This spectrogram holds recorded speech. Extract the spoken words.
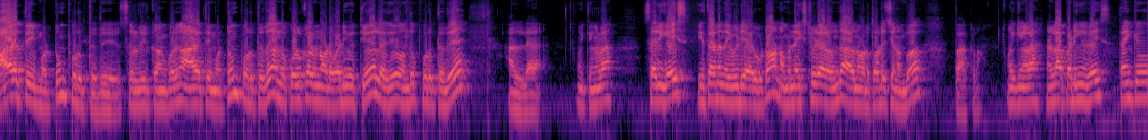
ஆழத்தை மட்டும் பொறுத்தது. சொல்லியிருக்காங்க பாருங்கள் ஆழத்தை மட்டும் பொறுத்தது. அந்த கொள்கலனோட வடிவத்தையோ இல்லை வந்து பொறுத்தது அல்ல. ஓகேங்களா? சரி கைஸ் இதோட இந்த வீடியோ இருக்கட்டும். நம்ம நெக்ஸ்ட் வீடியோவில் வந்து அதனோட தொடர்ச்சி நம்ம பார்க்கலாம். ஓகேங்களா நல்லா படிங்க கைஸ் தேங்க்யூ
